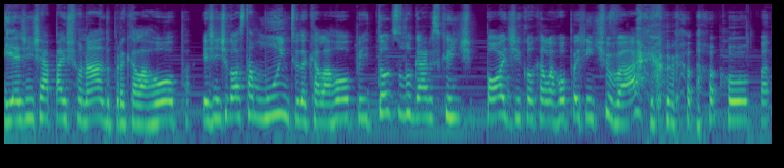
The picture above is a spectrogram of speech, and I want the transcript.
e a gente é apaixonado por aquela roupa, e a gente gosta muito daquela roupa, e todos os lugares que a gente pode ir com aquela roupa, a gente vai com aquela roupa.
